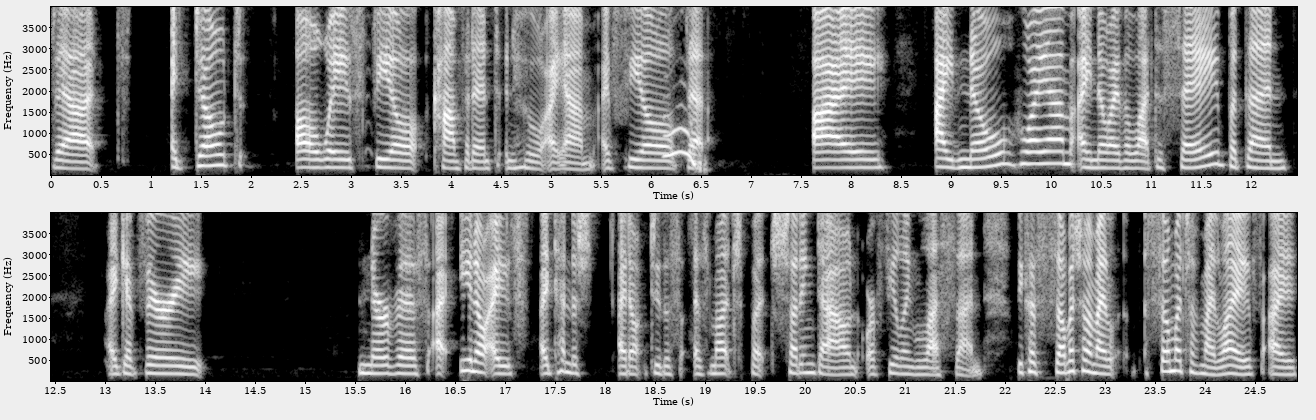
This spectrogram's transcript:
that I don't always feel confident in who I am. I feel Mm. that I I know who I am. I know I have a lot to say, but then I get very nervous. I you know, I, I tend to sh- I don't do this as much, but shutting down or feeling less than because so much of my so much of my life I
